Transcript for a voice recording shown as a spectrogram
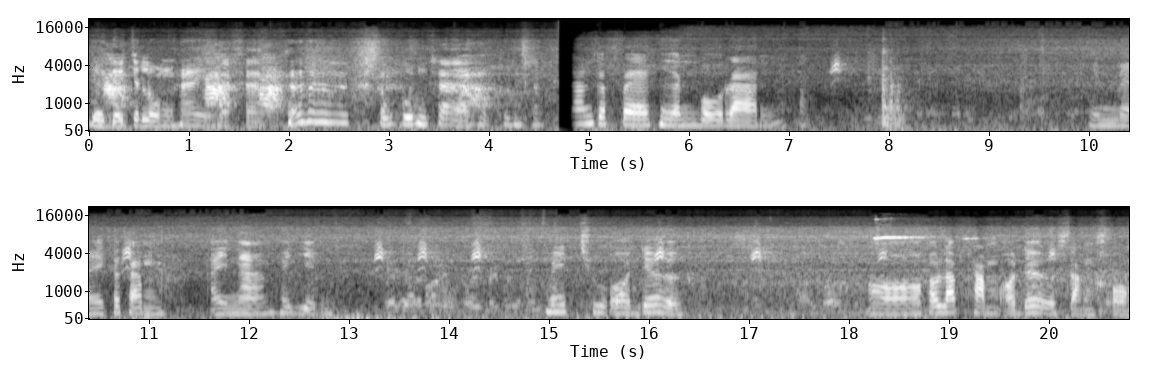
เดี๋ยวค่ะเดี๋ยวจะลงให้ค่ะนะคะค่ะขอบคุณค่ะค่ะ ขอบคุณค่ะร้านกาแฟเฮือนโบราณนะคะเห็นไหมเขาทำไอ้น้ำให้เย็น made to order อ๋อเขารับทำออเดอร์สั่งของ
